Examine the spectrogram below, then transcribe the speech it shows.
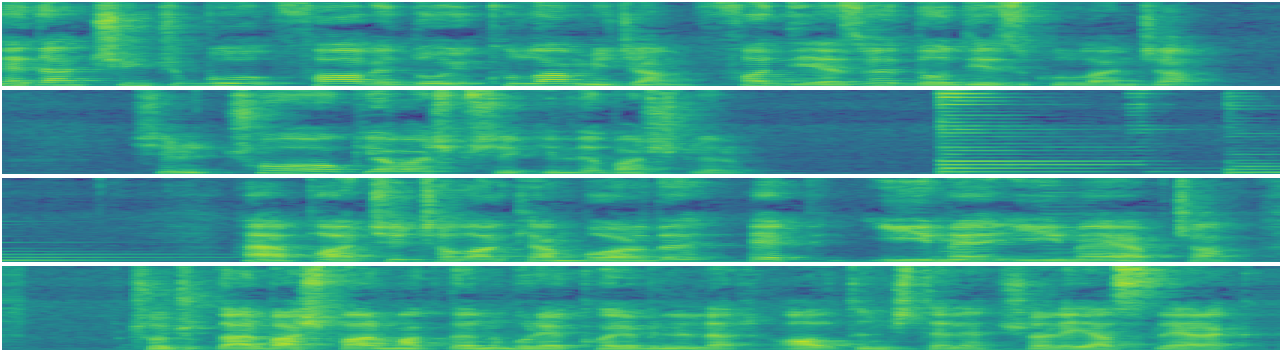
Neden? Çünkü bu fa ve do'yu kullanmayacağım. Fa diyez ve do diyezi kullanacağım. Şimdi çok yavaş bir şekilde başlıyorum. Ha, parçayı çalarken bu arada hep iğme iğme yapacağım. Çocuklar baş parmaklarını buraya koyabilirler. 6. tele şöyle yaslayarak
